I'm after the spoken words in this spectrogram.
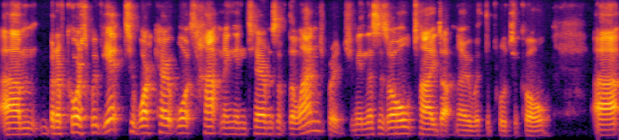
Um, but of course, we've yet to work out what's happening in terms of the land bridge. I mean, this is all tied up now with the protocol. Uh,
